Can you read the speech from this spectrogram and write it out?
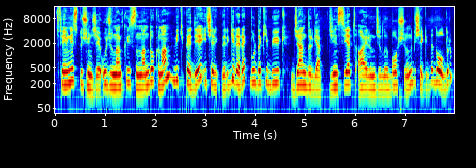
feminist düşünceye ucundan kıyısından dokunan Wikipedia içerikleri girerek buradaki büyük gender gap, cinsiyet ayrımcılığı boşluğunu bir şekilde doldurup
